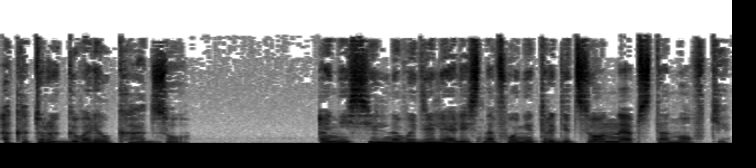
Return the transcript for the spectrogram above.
о которых говорил Кадзу. Они сильно выделялись на фоне традиционной обстановки.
